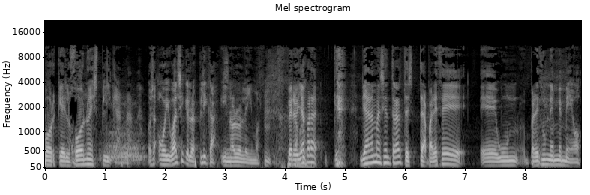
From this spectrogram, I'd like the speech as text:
Porque el juego no explica nada. O, sea, o igual sí que lo explica y no lo leímos. Pero ya para. Ya nada más entrar te, te aparece. eh, un, parece un MMO.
